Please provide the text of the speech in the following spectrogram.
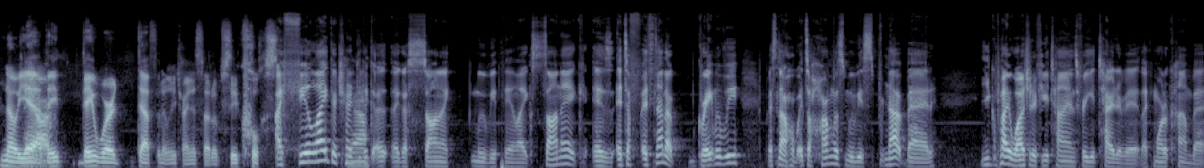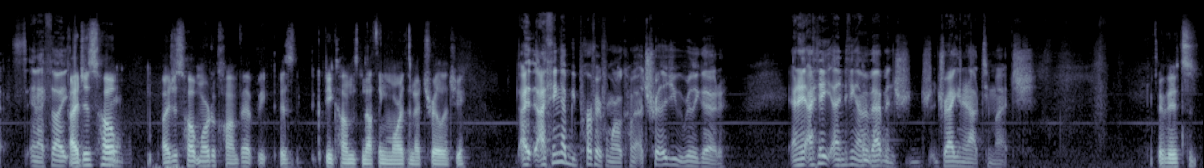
No, They yeah, are. they they were definitely trying to set up sequels. I feel like they're trying Yeah. to do like a, like a Sonic movie thing. Like Sonic is it's a it's not a great movie, but it's not it's a harmless movie. It's not bad. You could probably watch it a few times before you get tired of it, like Mortal Kombat. And I feel like I just hope, I just hope Mortal Kombat be, is becomes nothing more than a trilogy. I, I think that'd be perfect for Mortal Kombat. A trilogy would be really good. And I, I think anything other than that been dr- dr- dragging it out too much. if it's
